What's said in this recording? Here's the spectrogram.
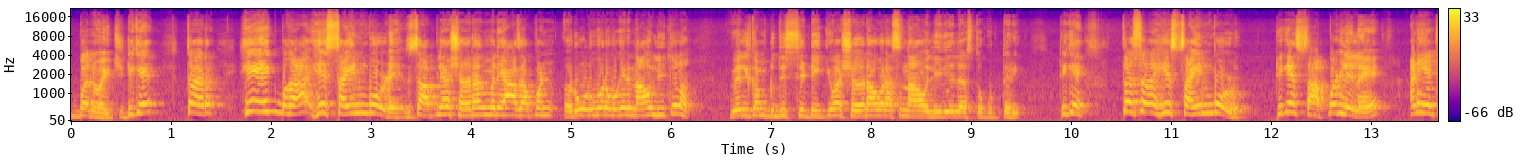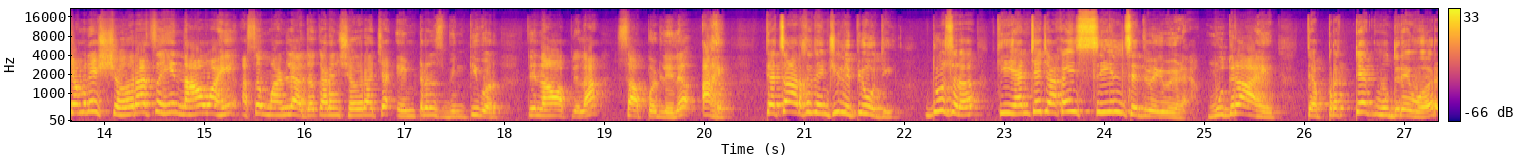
बनवायचे. ठीक आहे? तर हे एक बघा हे साईन बोर्ड आहे. जसं आपल्या शहरांमध्ये आज आपण रोडवर वगैरे नाव लिहितो ना वेलकम टू दिस सिटी किंवा शहरावर असं नाव लिहिलेलं असतं कुठतरी. ठीक आहे? तसं हे साईन बोर्ड ठीक आहे सापडलेलं आहे. आणि याच्यामध्ये शहराचं हे नाव आहे असं मानलं जातं कारण शहराच्या एंट्रन्स भिंतीवर ते नाव आपल्याला सापडलेलं आहे. त्याचा अर्थ त्यांची लिपी होती. दुसरं की ह्यांच्या ज्या काही सील्स आहेत वेगवेगळ्या मुद्रा आहेत त्या प्रत्येक मुद्रेवर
